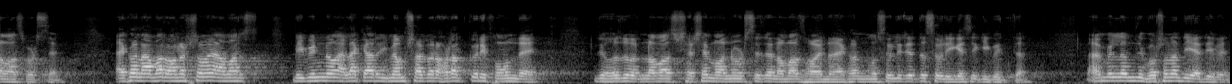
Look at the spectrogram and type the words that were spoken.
নামাজ পড়ছেন। এখন আমার অনেক সময় আমার বিভিন্ন এলাকার ইমাম সাহেবের হঠাৎ করে ফোন দেয় যে হুজুর, নামাজ শেষে মনে উঠছে যে নামাজ হয় না, এখন মুসল্লিরে তো চলে গেছে, কী করতাম আমি বললাম যে ঘোষণা দিয়ে দিবেন।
